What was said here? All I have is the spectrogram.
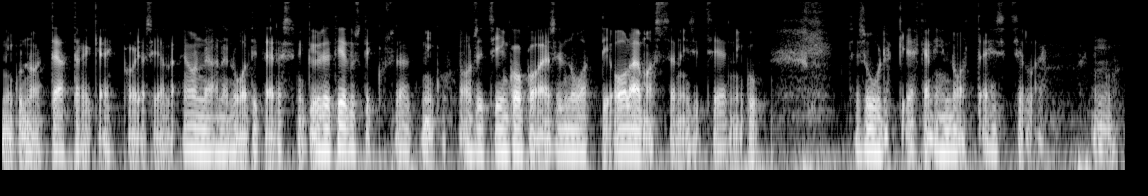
niin kuin noita teatterikeikkoja ja siellä ne on ne aina nuotit edessä, niin kyllä se tietysti, kun se niin kuin on sit siinä koko ajan se nuotti olemassa, niin sit siihen, niin kuin, se suhdekin ehkä niihin nuotteihin sit sillä niin kuin, mm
